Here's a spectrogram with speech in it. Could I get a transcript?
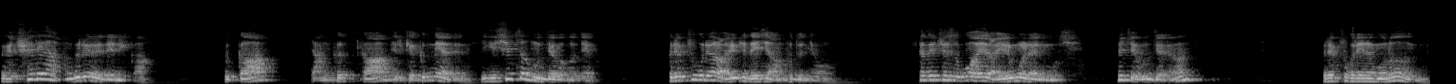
그러니까 최대한 안 그려야 되니까. 그값, 양끝값 이렇게 끝내야 되는. 이게 실전 문제거든요. 그래프 그려라 이렇게 내지 않거든요. 최대 최소 구하해라 이런 걸 내는 거지. 실제 문제는. 그래프 그리는 거는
